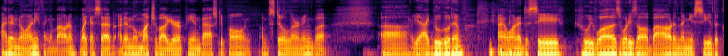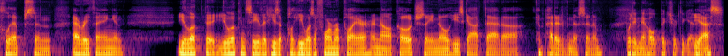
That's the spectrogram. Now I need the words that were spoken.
I didn't know anything about him. Like I said, I didn't know much about European basketball, and I'm still learning. But uh, yeah, I Googled him. I wanted to see who he was, what he's all about, and then you see the clips and everything, and you look that you look and see that he's a he was a former player and now a coach, so you know he's got that uh, competitiveness in him. Putting the whole picture together. Yes,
